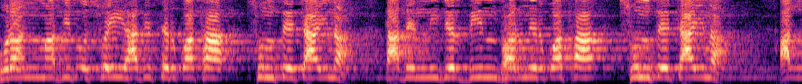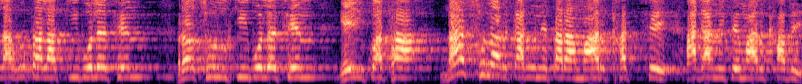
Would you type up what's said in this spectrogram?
কোরআন মাজিদ ও সহি হাদিসের কথা শুনতে চাই না। তাদের নিজের দিন ধর্মের কথা শুনতে চাই না। আল্লাহ তালা কি বলেছেন? রসুল কি বলেছেন? এই কথা না শোনার কারণে তারা মার খাচ্ছে, আগামীতে মার খাবে।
